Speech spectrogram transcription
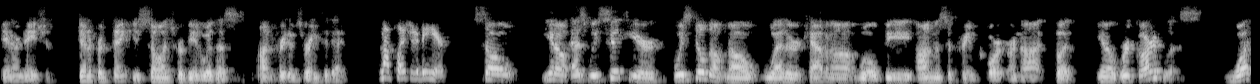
in our nation. Jennifer, thank you so much for being with us on Freedom's Ring today. My pleasure to be here. So, you know, as we sit here, we still don't know whether Kavanaugh will be on the Supreme Court or not. But, you know, regardless, what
